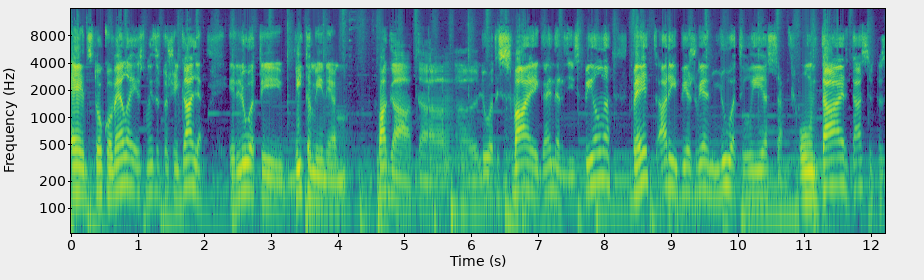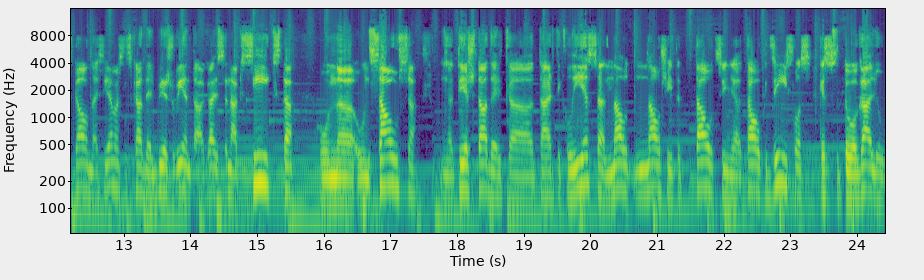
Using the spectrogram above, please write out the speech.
ēdis to, ko vēlējies. Līdz ar to šī gaļa ir ļoti vitamīniem. Bagāta, ļoti svaiga, enerģijas pilna, bet arī bieži vien ļoti liesa. Un tā ir tas, ir tas galvenais iemesls, kādēļ bieži vien tā gaļa sanāk sīksta un, uh, un sausa. Tieši tādēļ, ka tā ir tik liesa, nav, nav šī ta tauciņa, tauka dzīslas, kas to gaļu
